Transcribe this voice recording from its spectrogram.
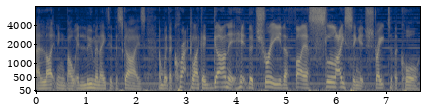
a lightning bolt illuminated the skies, and with a crack like a gun, it hit the tree, the fire slicing it straight to the core.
